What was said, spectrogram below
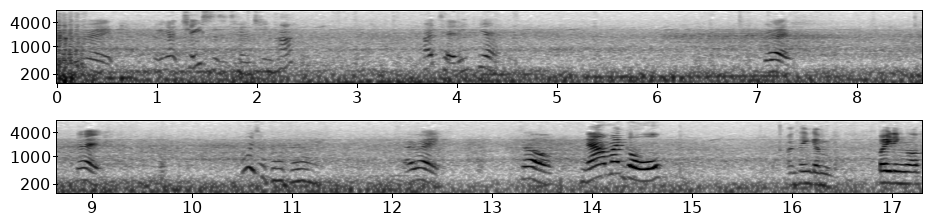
Alright. We got Chase's attention, huh? Hi, Teddy. Here. Good. Good. Who's a good boy? All right. So now my goal, I think I'm biting off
